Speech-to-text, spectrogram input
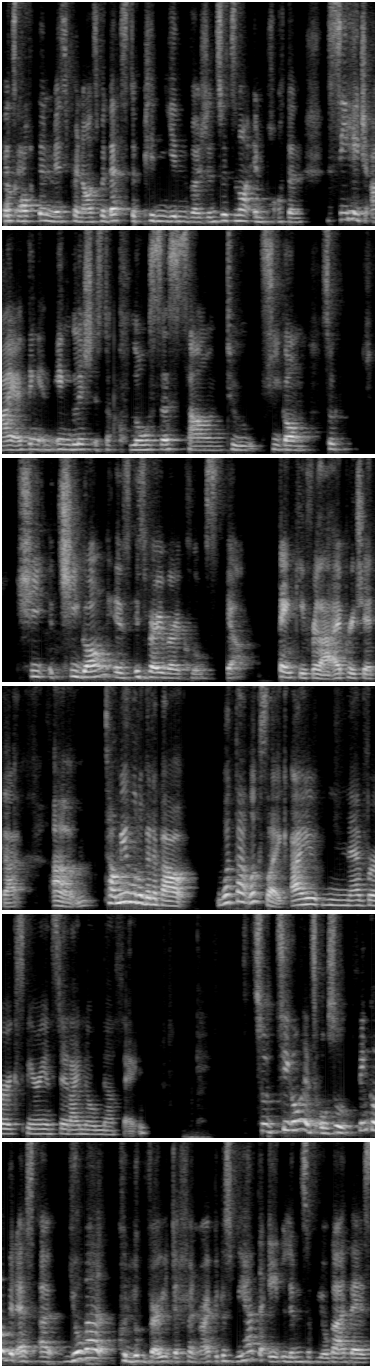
but it's often mispronounced, but that's the pinyin version. So it's not important. C-H-I, I think in English is the closest sound to Qigong. So Qi, Qigong is, is very, very close. Yeah. Thank you for that. I appreciate that. Um, tell me a little bit about what that looks like. I never experienced it. I know nothing. So Qigong is also, think of it as uh, yoga could look very different, right? Because we have the eight limbs of yoga. There's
